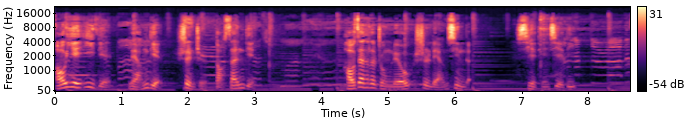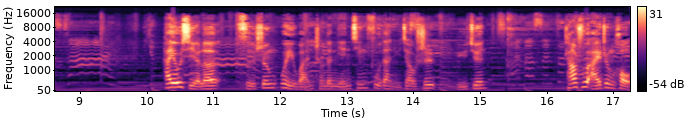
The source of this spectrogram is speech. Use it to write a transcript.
熬夜一点两点。甚至到三点。好在他的肿瘤是良性的，谢天谢地。还有写了此生未完成的年轻复旦女教师于娟，查出癌症后，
